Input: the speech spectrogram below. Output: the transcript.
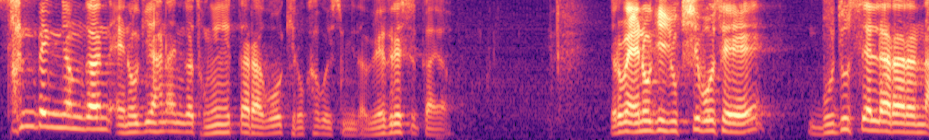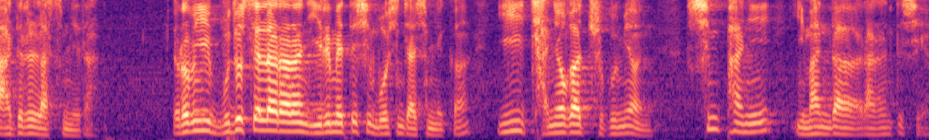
300년간 에녹이 하나님과 동행했다라고 기록하고 있습니다. 왜 그랬을까요? 여러분 에녹이 65세에 무두셀라라는 아들을 낳습니다. 여러분 이 무두셀라라는 이름의 뜻이 무엇인지 아십니까? 이 자녀가 죽으면 심판이 임한다라는 뜻이에요.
